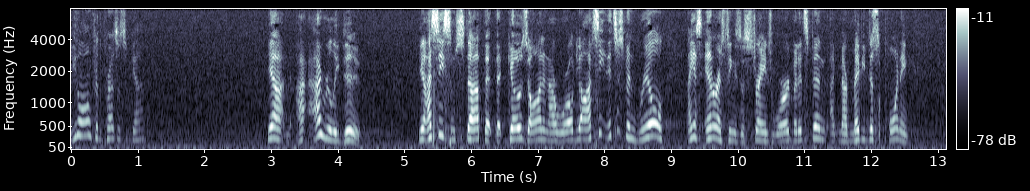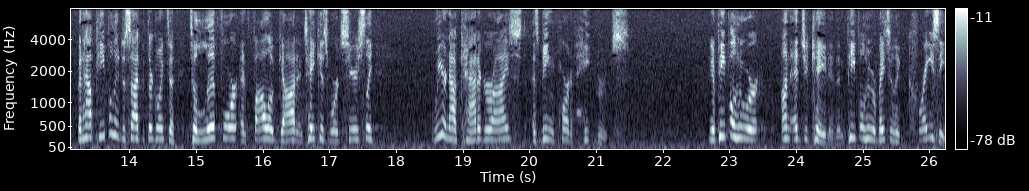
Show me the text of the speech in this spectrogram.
You long for the presence of God? Yeah, I, I really do. You know, I see some stuff that, that goes on in our world. Y'all, I've seen, it's just been real, I guess interesting is a strange word, but it's been maybe disappointing. But how people who decide that they're going to, to live for and follow God and take His word seriously, we are now categorized as being part of hate groups. You know, people who are uneducated and people who are basically crazy.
